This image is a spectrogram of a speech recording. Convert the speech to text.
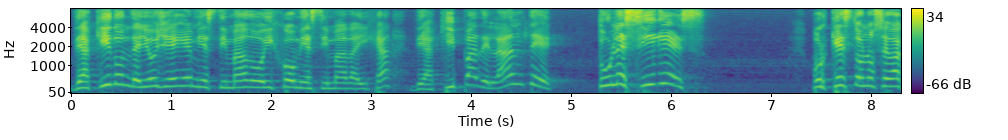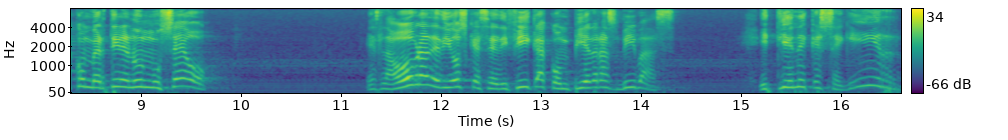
De aquí donde yo llegue, mi estimado hijo, mi estimada hija, de aquí para adelante, tú le sigues. Porque esto no se va a convertir en un museo. Es la obra de Dios que se edifica con piedras vivas. Y tiene que seguir.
